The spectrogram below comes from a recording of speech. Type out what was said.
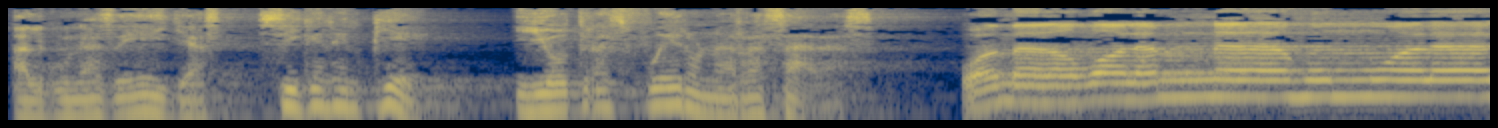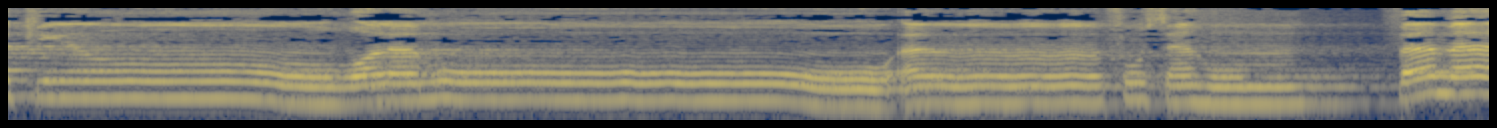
Algunas de ellas siguen en pie y otras fueron arrasadas. وما ظلمناهم ولكن ظلموا انفسهم فما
